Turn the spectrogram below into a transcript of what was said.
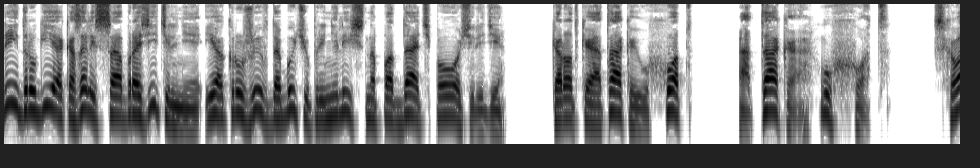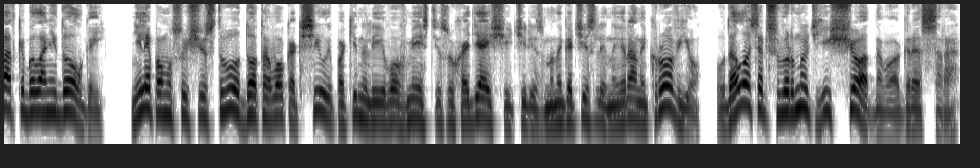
Три другие оказались сообразительнее и, окружив добычу, принялись нападать по очереди. Короткая атака и уход. Атака — уход. Схватка была недолгой. Нелепому существу, до того, как силы покинули его вместе с уходящей через многочисленные раны кровью, удалось отшвырнуть еще одного агрессора.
